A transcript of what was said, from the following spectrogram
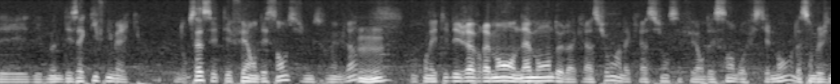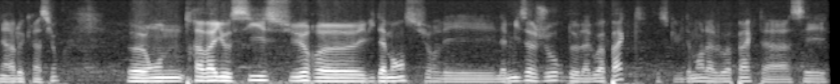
des actifs numériques. Donc ça, c'était fait en décembre, si je me souviens bien. Mhm. Donc on était déjà vraiment en amont de la création. La création s'est fait en décembre officiellement, l'Assemblée générale de création. Euh, on travaille aussi sur, euh, évidemment, sur les, la mise à jour de la loi Pacte, parce qu'évidemment la loi Pacte a- s'est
